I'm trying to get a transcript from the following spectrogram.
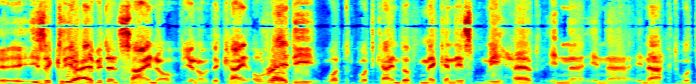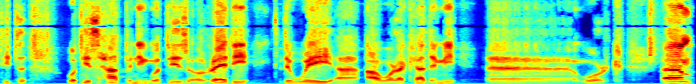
is a clear evidence sign of, you know, the kind, already what, what kind of mechanism we have in, uh, in, uh, in act, what, it, what is happening, what is already the way uh, our academy uh, work. Um,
